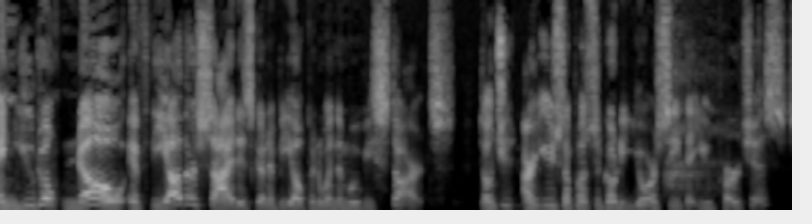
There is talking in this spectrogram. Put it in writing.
and you don't know if the other side is going to be open when the movie starts? Don't you? Aren't you supposed to go to your seat that you purchase?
